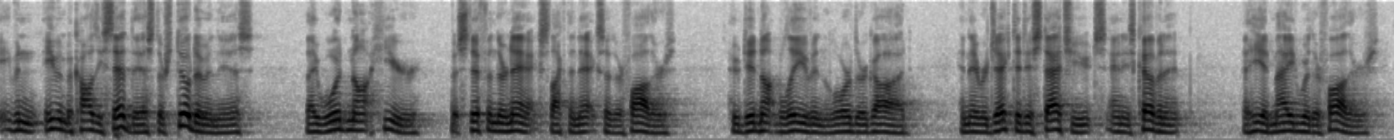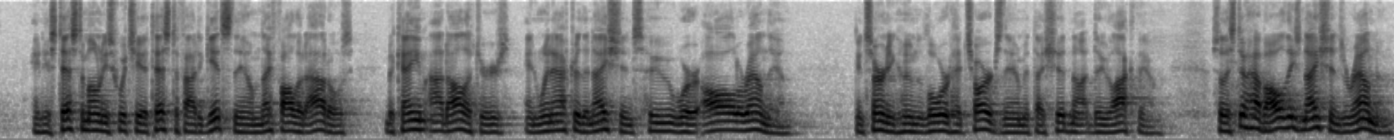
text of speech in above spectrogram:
even, even because he said this, they're still doing this. They would not hear, but stiffened their necks like the necks of their fathers, who did not believe in the Lord their God. And they rejected his statutes and his covenant that he had made with their fathers. And his testimonies which he had testified against them, they followed idols, became idolaters, and went after the nations who were all around them, concerning whom the Lord had charged them that they should not do like them. So they still have all these nations around them.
